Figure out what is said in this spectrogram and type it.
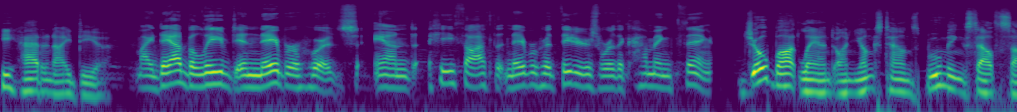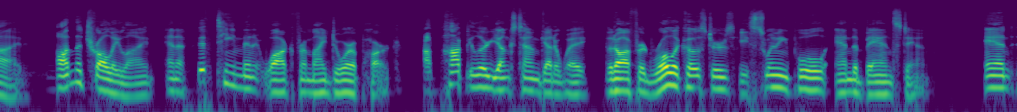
he had an idea. My dad believed in neighborhoods, and he thought that neighborhood theaters were the coming thing. Joe bought land on Youngstown's booming south side, on the trolley line, and a 15 minute walk from Idora Park, a popular Youngstown getaway that offered roller coasters, a swimming pool, and a bandstand. And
